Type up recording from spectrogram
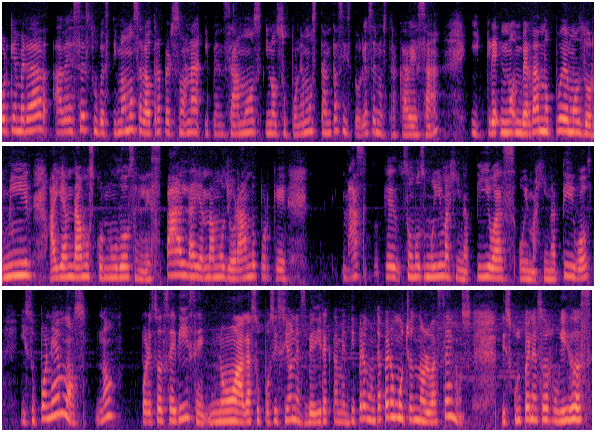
porque en verdad a veces subestimamos a la otra persona y pensamos y nos suponemos tantas historias en nuestra cabeza y en verdad no podemos dormir, ahí andamos con nudos en la espalda y andamos llorando porque más que somos muy imaginativas o imaginativos y suponemos, ¿no? Por eso se dice, no haga suposiciones, ve directamente y pregunta, pero muchos no lo hacemos. Disculpen esos ruidos,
